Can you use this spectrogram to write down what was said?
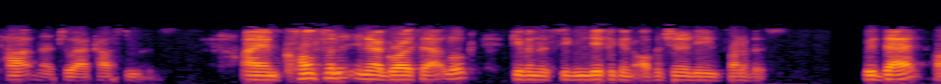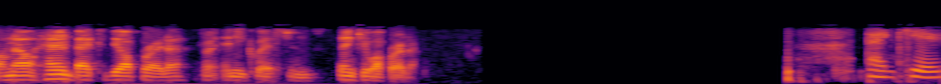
partner to our customers. I am confident in our growth outlook, given the significant opportunity in front of us. With that, I'll now hand back to the operator for any questions. Thank you, operator. Thank you.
